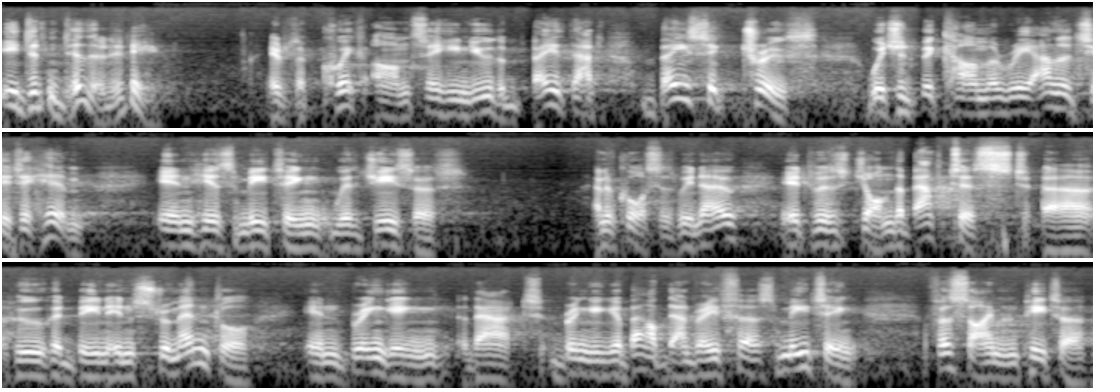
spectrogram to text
He didn't dither, did he? It was a quick answer. He knew the ba- that basic truth which had become a reality to him in his meeting with Jesus. And of course, as we know, it was John the Baptist uh, who had been instrumental in bringing, that, bringing about that very first meeting for Simon Peter.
